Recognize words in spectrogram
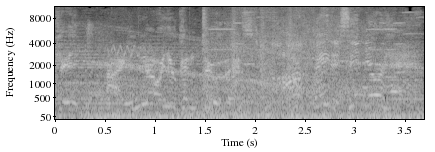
rookie. I know you can do this. Our fate is in your hands.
